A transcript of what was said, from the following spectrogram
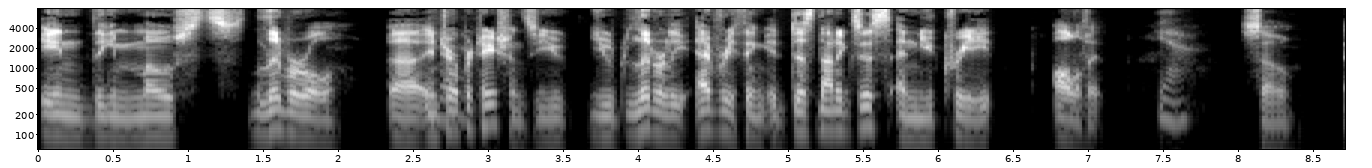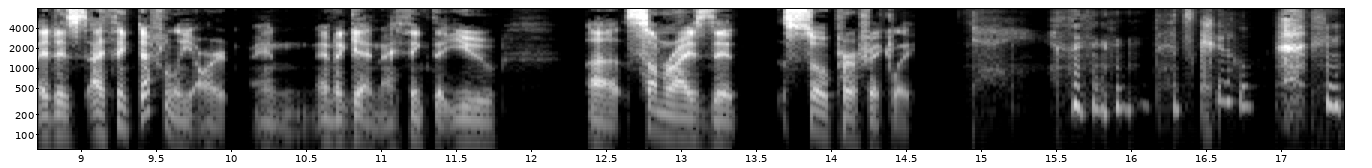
in the most liberal uh, interpretations. You, you literally everything, it does not exist and you create all of it. yeah. So it is, I think, definitely art. And, and again, I think that you uh, summarized it so perfectly. Okay. That's cool.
